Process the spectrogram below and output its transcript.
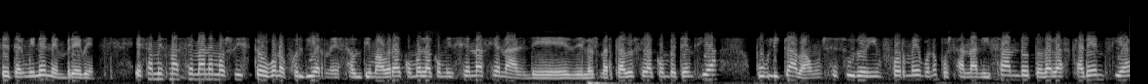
se terminen en breve. Esta misma semana hemos visto, bueno, fue el viernes a última hora, como la Comisión Nacional de, los Mercados y la Competencia publicaba un sesudo informe, bueno, pues analizando todas las carencias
